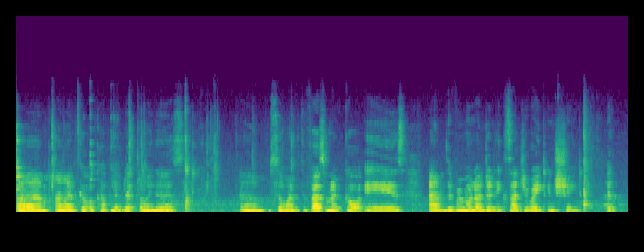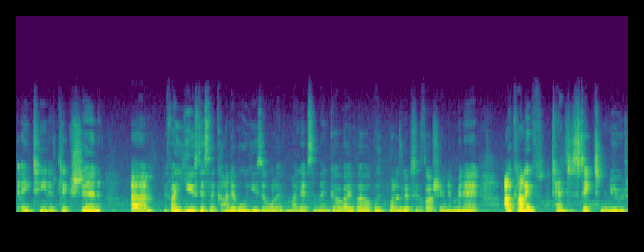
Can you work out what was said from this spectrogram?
um, and I've got a couple of lip liners. Um, so I've, the first one I've got is um, the Rimmel London Exaggerate in shade 18 Addiction. Um, if I use this, I kind of will use it all over my lips and then go over with one of the lipsticks I'll show you in a minute. I kind of tend to stick to nude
